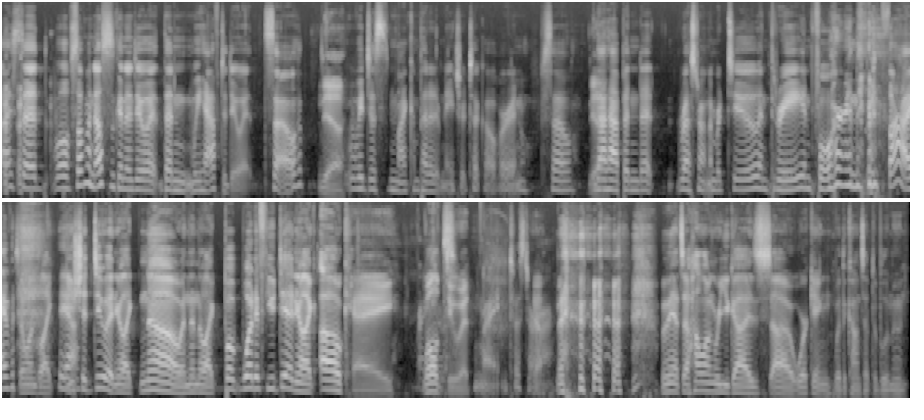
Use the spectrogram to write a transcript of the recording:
I said, "Well, if someone else is going to do it, then we have to do it." So Yeah. we just my competitive nature took over, and so Yeah. that happened at restaurant number two and three and four and then five. Someone's like, Yeah. you should do it. And you're like, no. And then they're like, but what if you did? And you're like, okay, we'll do it. right, twist our arm. but man, so how long were you guys uh, working with the concept of Blue Moon?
